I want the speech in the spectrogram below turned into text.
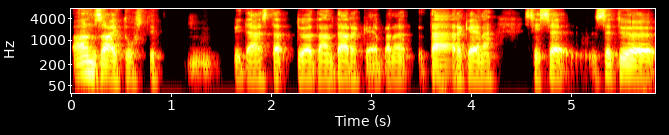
ansaitusti pitää sitä työtään tärkeänä, tärkeänä. Siis se, se työ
